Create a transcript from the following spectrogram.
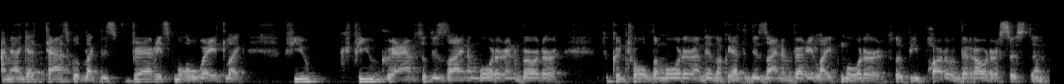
I mean, I got tasked with like this very small weight, like few few grams to design a motor inverter to control the motor, and then like we had to design a very light motor to be part of the rotor system.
